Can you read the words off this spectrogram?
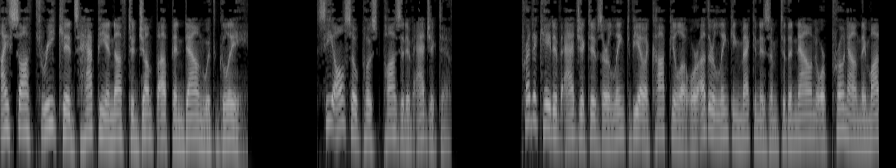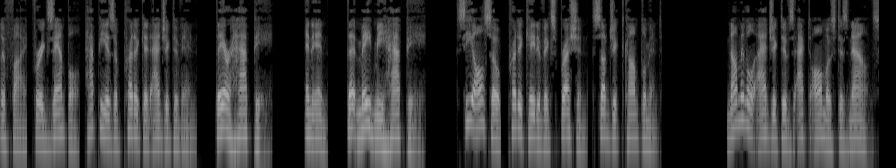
I saw three kids happy enough to jump up and down with glee. See also postpositive adjective. Predicative adjectives are linked via a copula or other linking mechanism to the noun or pronoun they modify, for example, happy is a predicate adjective in they are happy, and in that made me happy. See also, predicative expression, subject complement. Nominal adjectives act almost as nouns.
